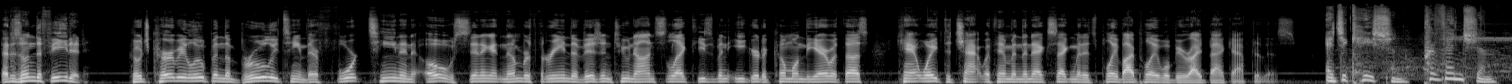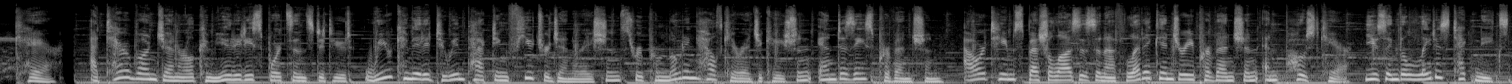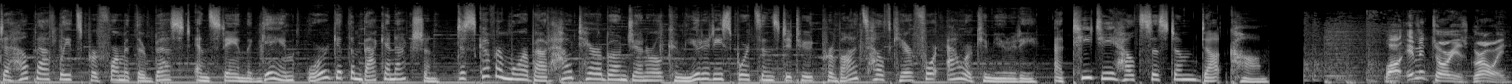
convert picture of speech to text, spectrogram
that is undefeated? Coach Kirby Loupe and the Brusly team, they're 14 and 0, sitting at number three in Division Two non-select. He's been eager to come on the air with us. Can't wait to chat with him in the next segment. It's play by play. We'll be right back after this. Education, prevention, care. At Terrebonne General Community Sports Institute, we're committed to impacting future generations through promoting healthcare education and disease prevention. Our team specializes in athletic injury prevention and post care, using the latest techniques to help athletes perform at their best and stay in the game or get them back in action. Discover more about how Terrebonne General Community Sports Institute provides healthcare for our community at tghealthsystem.com. While inventory is growing,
